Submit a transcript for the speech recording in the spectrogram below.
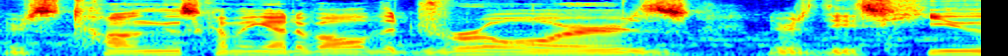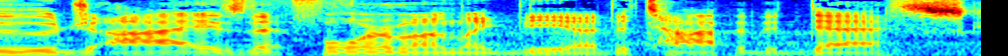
There's tongues coming out of all the drawers. There's these huge eyes that form on like the uh, the top of the desk.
